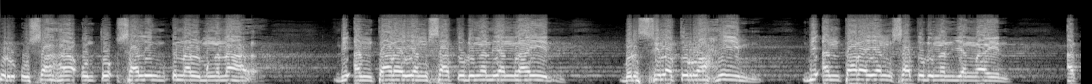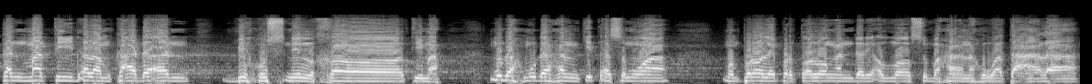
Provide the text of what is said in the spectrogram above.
berusaha untuk saling kenal mengenal di antara yang satu dengan yang lain, bersilaturahim di antara yang satu dengan yang lain akan mati dalam keadaan bihusnil khatimah. Mudah-mudahan kita semua memperoleh pertolongan dari Allah Subhanahu wa taala.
